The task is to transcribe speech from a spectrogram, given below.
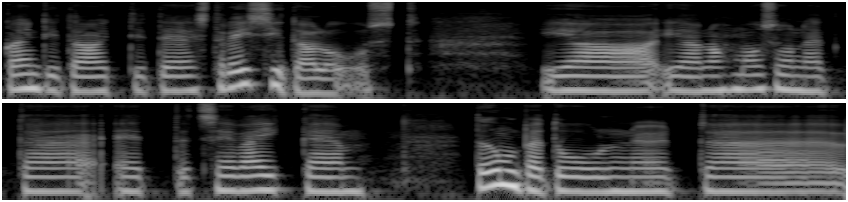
kandidaatide stressitaluvust. ja, ja noh, ma usun, et, et, et see väike tõmbetuul nüüd äh,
